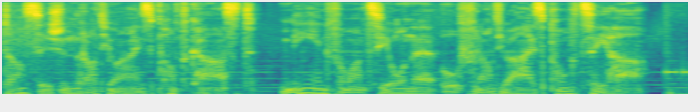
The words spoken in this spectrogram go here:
Das ist ein Radio 1 Podcast. Mehr Informationen auf radio1.ch.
